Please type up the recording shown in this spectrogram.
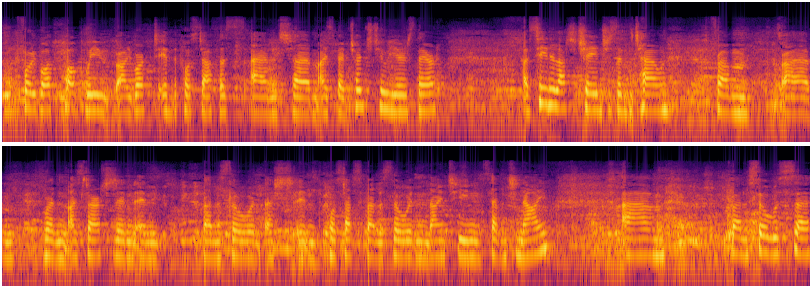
Before we bought the pub, we, I worked in the post office and um, I spent 22 years there. I've seen a lot of changes in the town from um, when I started in, in Ballinasloe in the post office Ballinasloe in 1979. Um, was uh,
